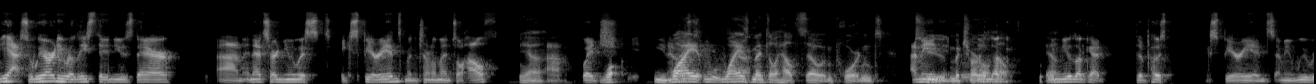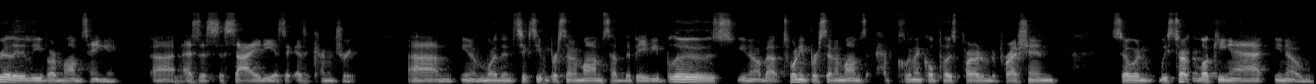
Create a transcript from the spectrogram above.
Yeah. So we already released the news there, um, and that's our newest experience, maternal mental health. Yeah. Uh, which well, you know, why why uh, is mental health so important? I mean, maternal look, health. Yeah. When you look at the post experience, I mean, we really leave our moms hanging uh, as a society, as a, as a country. Um, you know, more than 60% of moms have the baby blues. You know, about 20% of moms have clinical postpartum depression. So when we start looking at, you know,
